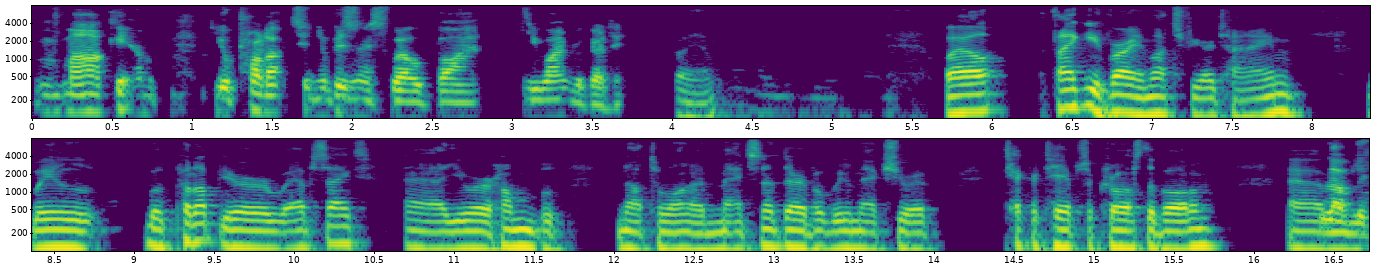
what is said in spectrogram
market your product and your business well, buy it. You won't regret it. Brilliant. Well, thank you very much for your time. We'll we'll put up your website. Uh, you were humble not to want to mention it there, but we'll make sure it ticker tapes across the bottom. Um, Lovely.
